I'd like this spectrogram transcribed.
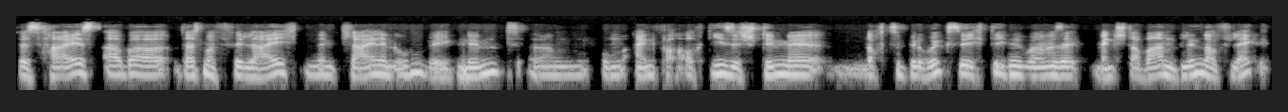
das heißt aber, dass man vielleicht einen kleinen Umweg nimmt, ähm, um einfach auch diese Stimme noch zu berücksichtigen, weil man sagt, Mensch, da war ein blinder Fleck.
